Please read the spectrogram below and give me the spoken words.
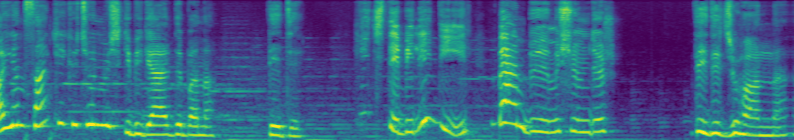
Ayın sanki küçülmüş gibi geldi bana. dedi. Hiç de bile değil. Ben büyümüşümdür. Dedi Joanna.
